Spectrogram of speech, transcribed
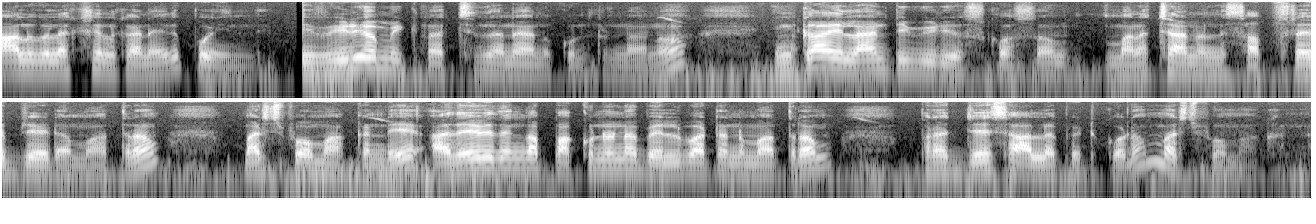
నాలుగు లక్షలకు అనేది పోయింది. ఈ వీడియో మీకు నచ్చిందని అనుకుంటున్నాను. ఇంకా ఇలాంటి వీడియోస్ కోసం మన ఛానల్ని సబ్స్క్రైబ్ చేయడం మాత్రం మర్చిపోమాకండి. అదేవిధంగా పక్కనున్న బెల్ బటన్ మాత్రం ప్రెస్ చేసి ఆల్లో పెట్టుకోవడం మర్చిపోమాకండి.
